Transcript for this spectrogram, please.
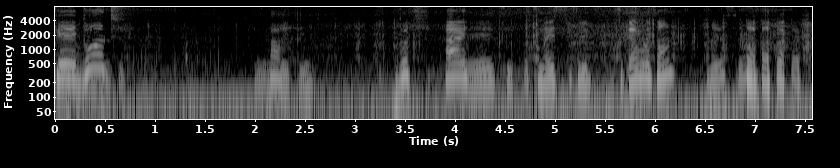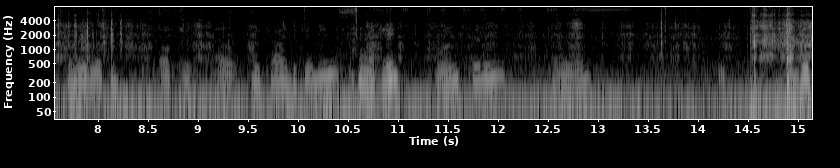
Okay, good. We Ah. will take you. Good. Hi. Take it. It's nice to see. The camera's on. Yes, yeah. Camera is working. Okay. I'll take out the carabiners. Okay. One carabiner. Over there. Good.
